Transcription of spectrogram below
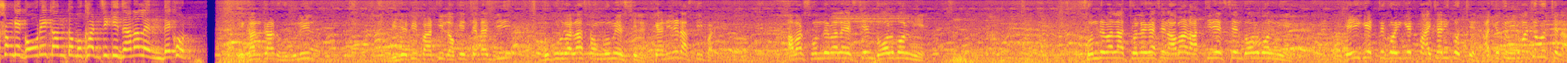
প্রসঙ্গে গৌরীকান্ত মুখার্জি কি জানালেন? দেখুন। এখানকার হুগলির বিজেপি প্রার্থী লকেশ চ্যাটার্জি দুপুরবেলা স্ট্রংরুমে এসেছিলেন। ক্যান্ডিডেট আসতেই পারে। আবার সন্ধেবেলা এসছেন দলবল নিয়ে। সন্ধেবেলা চলে গেছেন, আবার রাত্রিরে এসছেন দলবল নিয়ে। এই গেট থেকে ওই গেট পাইচারি করছেন। আজকে তো নির্বাচন হচ্ছে না।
